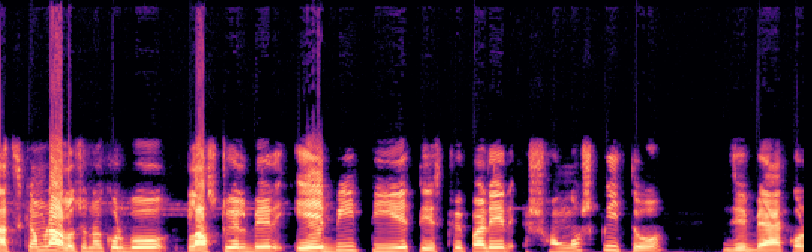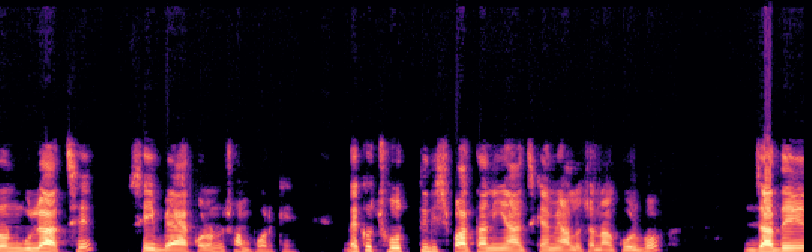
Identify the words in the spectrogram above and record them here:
আজকে আমরা আলোচনা করব ক্লাস টুয়েলভের এ বি টি এ টেস্ট পেপারের সংস্কৃত যে ব্যাকরণগুলো আছে, সেই ব্যাকরণ সম্পর্কে। দেখো ছত্রিশ পাতা নিয়ে আজকে আমি আলোচনা করব। যাদের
